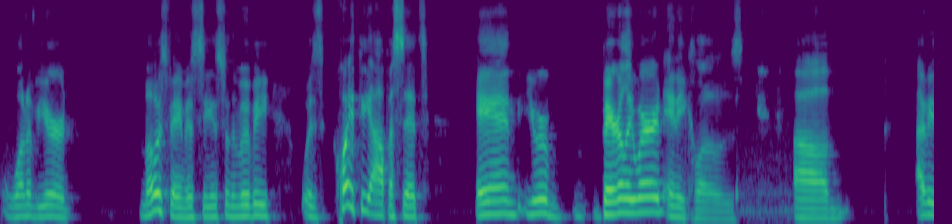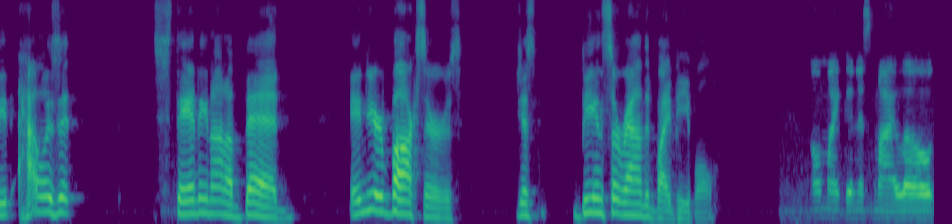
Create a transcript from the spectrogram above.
one of your most famous scenes from the movie was quite the opposite and you were barely wearing any clothes um i mean how is it standing on a bed in your boxers, just being surrounded by people? Oh my goodness, Milo.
